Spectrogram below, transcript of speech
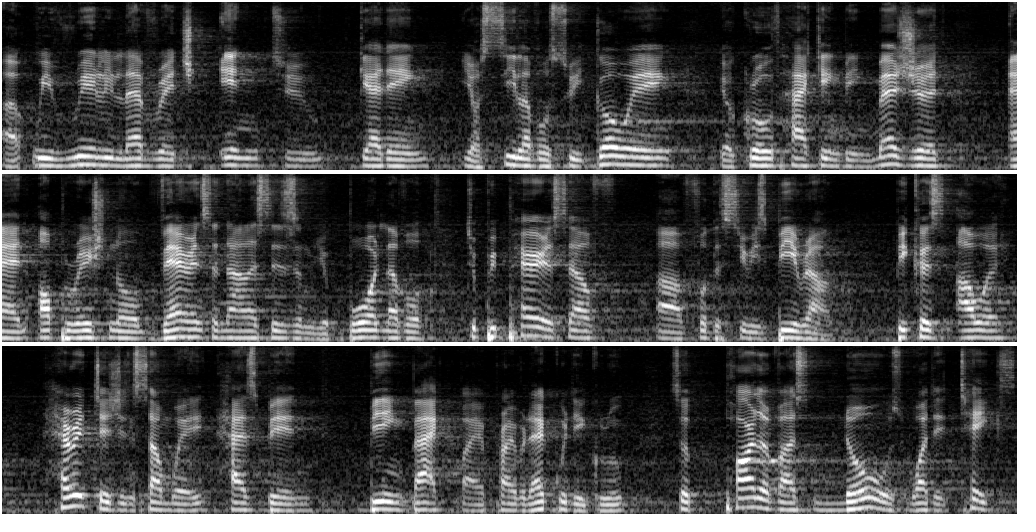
uh, we really leverage into getting your C-level suite going, your growth hacking being measured, and operational variance analysis on your board level to prepare yourself uh, for the Series B round. Because our heritage in some way has been being backed by a private equity group. So part of us knows what it takes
